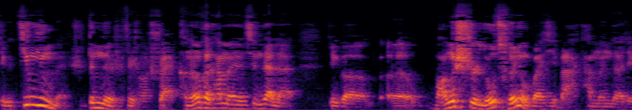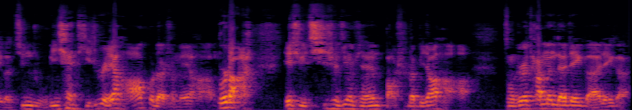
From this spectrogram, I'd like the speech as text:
这个精英们是真的是非常帅，可能和他们现在的。这个呃，王室犹存有关系吧？他们的这个君主立宪体制也好，或者什么也好，不知道啊。也许骑士精神保持的比较好。总之，他们的这个这个，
